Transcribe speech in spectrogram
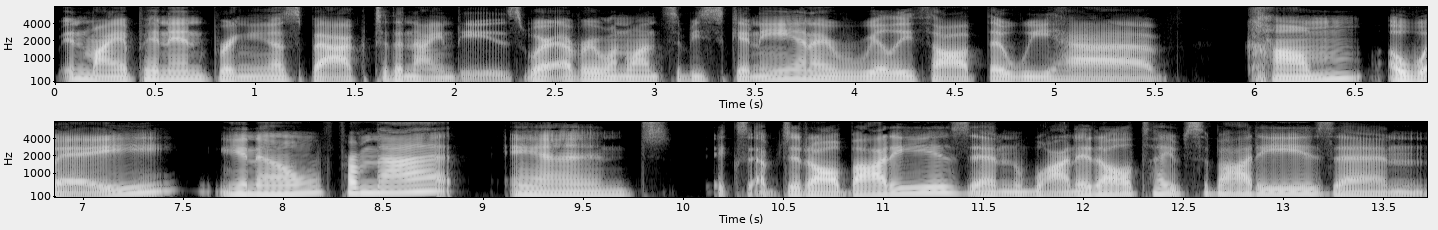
in my opinion, bringing us back to the 90s where everyone wants to be skinny. And I really thought that we have come away, you know, from that. And accepted all bodies and wanted all types of bodies and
